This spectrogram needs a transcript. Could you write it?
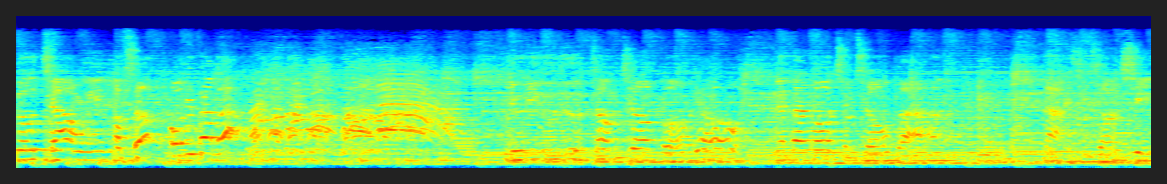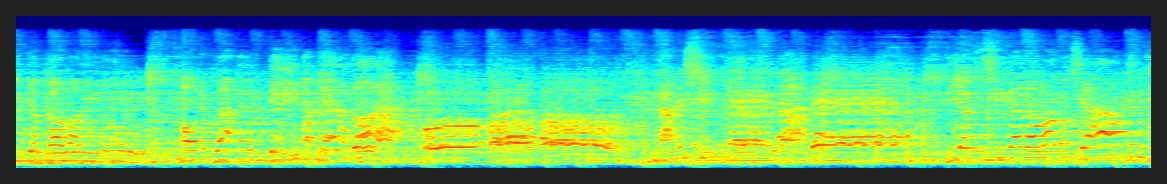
술도 따윈 없어? 오늘 밤은 유리구두 던져버려. 내 발로 춤춰봐 나의 시선 신경 거리로 오늘 밤은 네 맘대로 놀아. 오오오 나는 신데렐라네 12시가 넘어도 잠들지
